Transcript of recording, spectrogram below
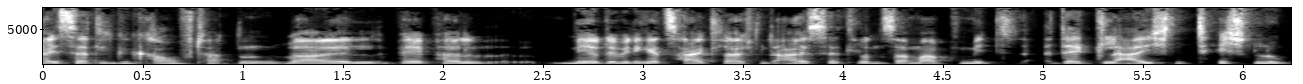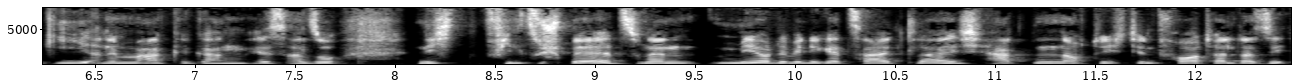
iSettle gekauft hatten, weil PayPal mehr oder weniger zeitgleich mit iSettle und SumUp mit der gleichen Technologie an den Markt gegangen ist. Also nicht viel zu spät, sondern mehr oder weniger zeitgleich, hatten natürlich den Vorteil, dass sie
